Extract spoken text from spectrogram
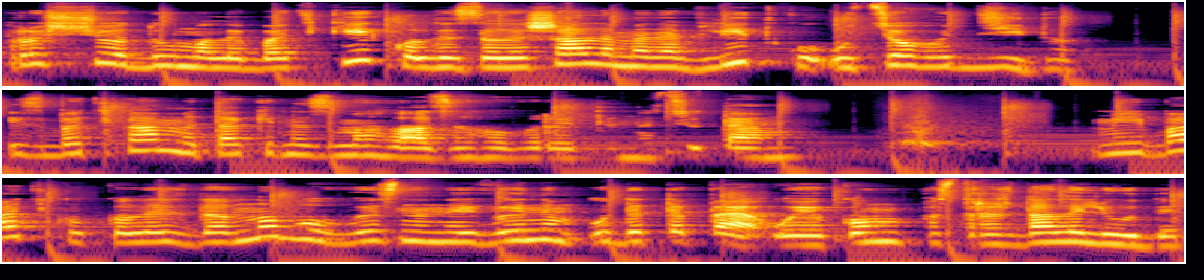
про що думали батьки, коли залишали мене влітку у цього діда. І з батьками так і не змогла заговорити на цю тему. Мій батько колись давно був визнаний винним у ДТП, у якому постраждали люди.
